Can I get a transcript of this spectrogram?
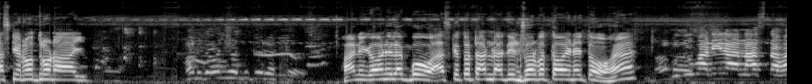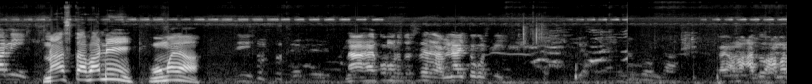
আজকে রৌদ্র নাই। পানি খাওয়ানি লাগবো আজকে তো ঠান্ডা দিন শরবত খাওয়াই নাই তো হ্যাঁ? নাস্তা পানি পানি ঘুমায়া না হ্যাঁ আমি নাই তো করছি। আমার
